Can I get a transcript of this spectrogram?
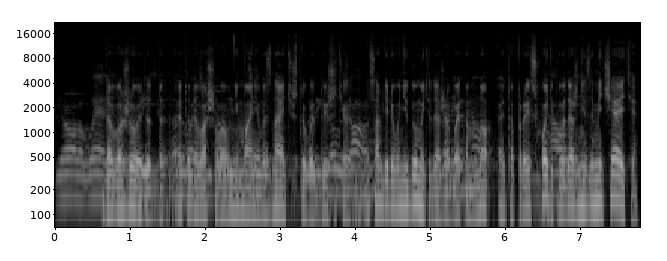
довожу это, это до вашего внимания. Вы знаете, что вы дышите. На самом деле вы не думаете даже об этом, но это происходит, вы даже не замечаете.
